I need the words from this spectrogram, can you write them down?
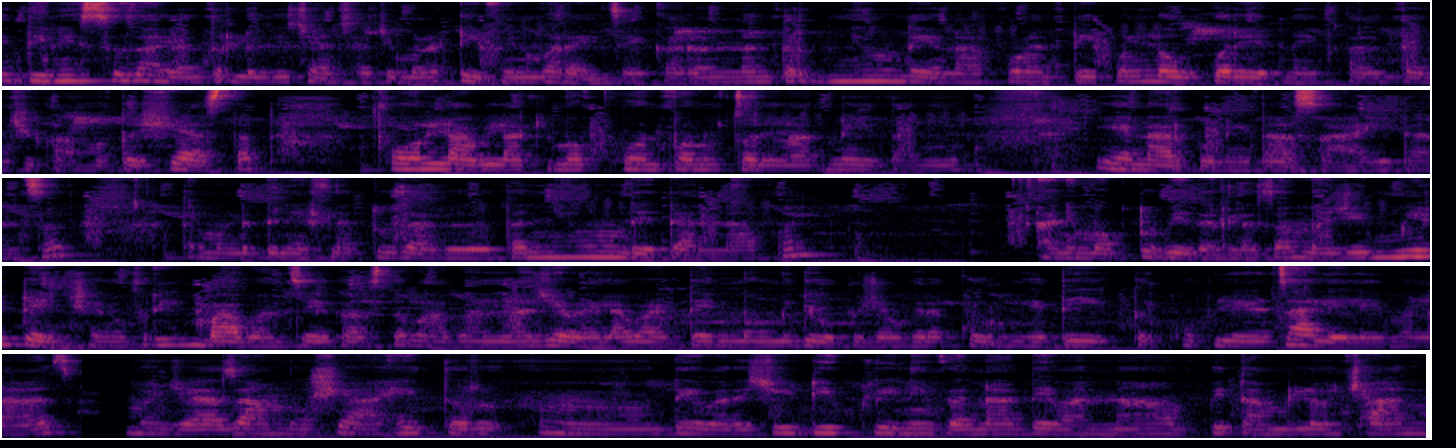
दिनेशचं झाल्यानंतर लगेच यांच्यासाठी मला टिफिन भरायचं आहे कारण नंतर नेऊन देणार पण ते पण लवकर येत नाहीत कारण त्यांची कामं तशी असतात. फोन लावला की मग फोन पण उचलणार नाहीत आणि येणार पण येत असं आहे त्यांचं. तर म्हणलं दिनेशला तू जागा होता नेऊन दे त्यांना. आपण आणि मग तो बिदरला जा म्हणजे मी टेन्शन फ्री बाबांचं एक असतं बाबांना जेवायला वाटते आणि मग मी देवपूजा वगैरे करून घेते. एक तर खूप लेट झालेलं आहे मला आज. म्हणजे आज आमोशी आहे तर देवाराची डीप क्लिनिंग करणार. देवांना पितांबरी लावून छान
